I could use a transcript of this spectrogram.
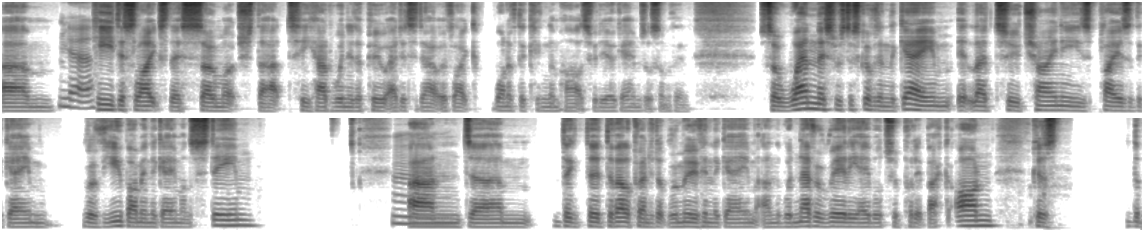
Um, Yeah. he dislikes this so much that he had Winnie the Pooh edited out of like one of the Kingdom Hearts video games or something. So when this was discovered in the game, it led to Chinese players of the game review bombing the game on Steam, Mm. and um, the the developer ended up removing the game and were never really able to put it back on because the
